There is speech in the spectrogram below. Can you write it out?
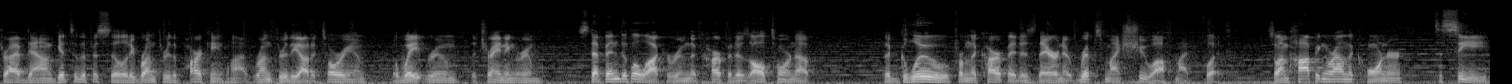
drive down, get to the facility, run through the parking lot, run through the auditorium, the weight room, the training room, step into the locker room. The carpet is all torn up. The glue from the carpet is there, and it rips my shoe off my foot. So I'm hopping around the corner to see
